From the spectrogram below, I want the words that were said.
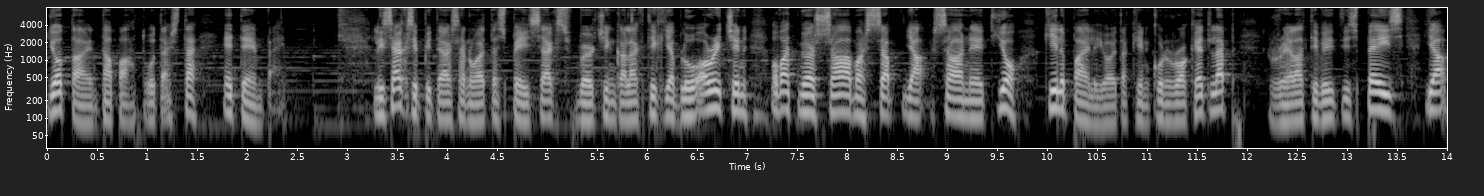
jotain tapahtuu tästä eteenpäin. Lisäksi pitää sanoa, että SpaceX, Virgin Galactic ja Blue Origin ovat myös saamassa ja saaneet jo kilpailijoitakin, kun Rocket Lab, Relativity Space ja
